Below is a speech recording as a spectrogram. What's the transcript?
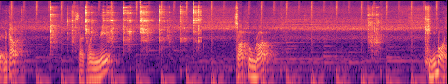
ศนะครับ ใส่เข้าไปในนี้ ซอสปรุงรสขิงบด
